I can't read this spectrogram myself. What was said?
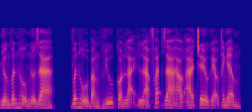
nhường vân hổ ngớ ra, vân hổ bằng hữu còn lại là phát ra áo a treo gẹo thanh âm.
